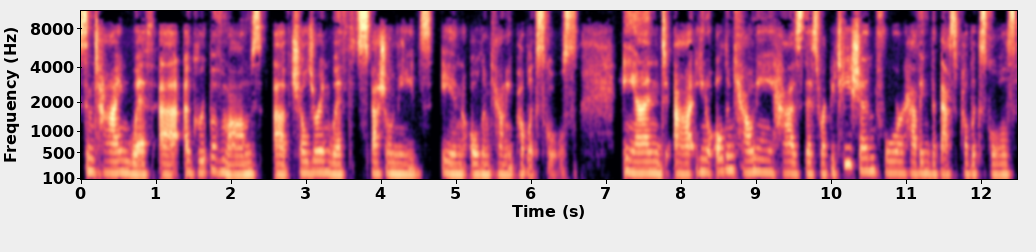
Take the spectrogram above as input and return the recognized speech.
some time with uh, a group of moms of children with special needs in Oldham County public schools. And, uh, you know, Oldham County has this reputation for having the best public schools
